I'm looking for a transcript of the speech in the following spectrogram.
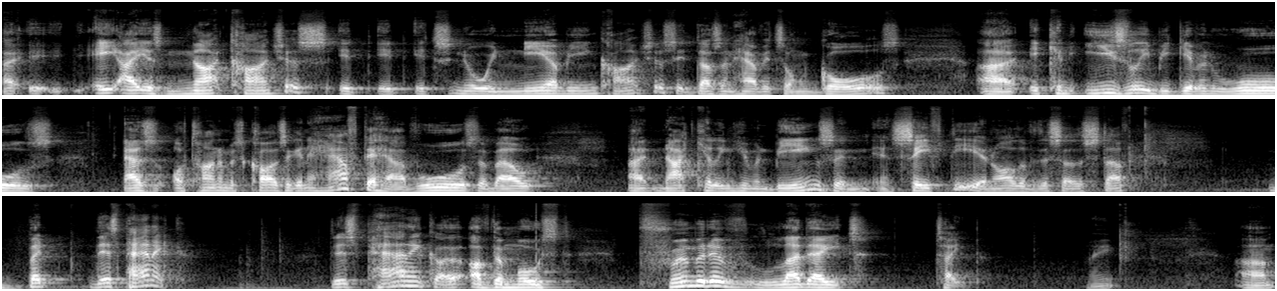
Uh, AI is not conscious. It, it, it's nowhere near being conscious. It doesn't have its own goals. Uh, it can easily be given rules, as autonomous cars are going to have to have rules about uh, not killing human beings and, and safety and all of this other stuff. But there's panic. There's panic of the most primitive Luddite type, right? Um,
